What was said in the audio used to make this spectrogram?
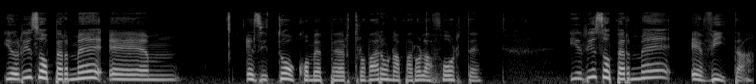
Il riso per me è... mm, esitò come per trovare una parola forte. Il riso per me è vita.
